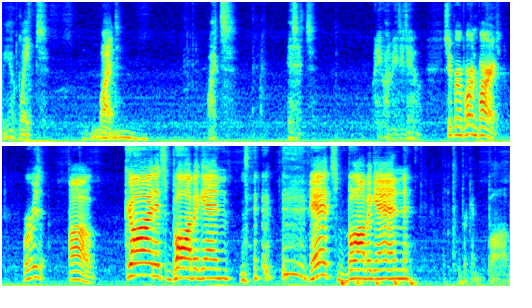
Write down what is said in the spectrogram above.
we have... wait. What? What is it? What do you want me to do? Super important part. Where was Oh God, it's Bob again. it's Bob again. Freaking Bob.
